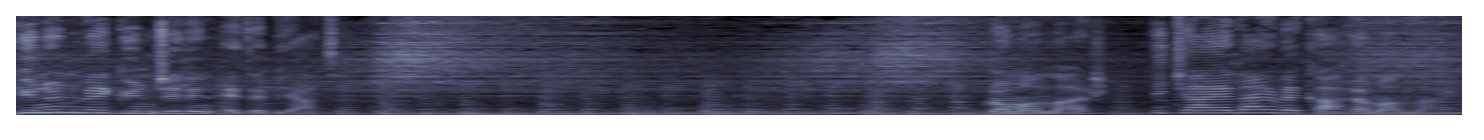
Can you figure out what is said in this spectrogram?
Günün ve güncelin edebiyatı. Romanlar, hikayeler ve kahramanlar.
